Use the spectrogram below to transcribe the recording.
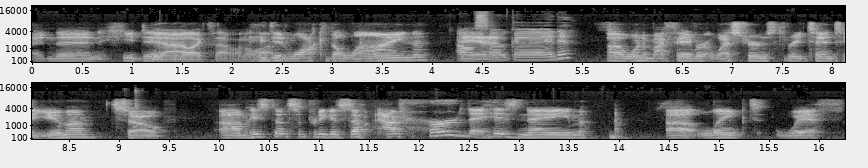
and then he did. Yeah, I liked that one a lot. He did Walk the Line. Also and, good. Uh, one of my favorite westerns, 3:10 to Yuma. So um, he's done some pretty good stuff. I've heard that his name uh, linked with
